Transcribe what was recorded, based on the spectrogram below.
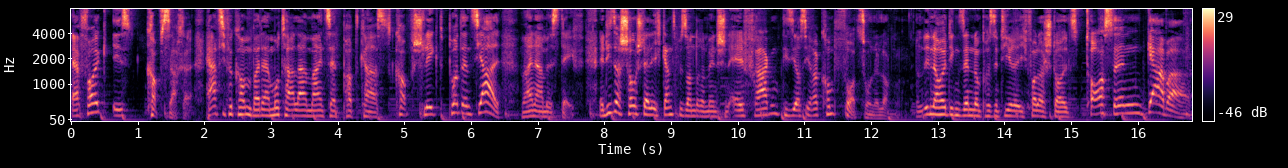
Erfolg ist Kopfsache. Herzlich willkommen bei der Mutter aller Mindset Podcast. Kopf schlägt Potenzial. Mein Name ist Dave. In dieser Show stelle ich ganz besonderen Menschen elf Fragen, die sie aus ihrer Komfortzone locken. Und in der heutigen Sendung präsentiere ich voller Stolz Thorsten Gerber.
